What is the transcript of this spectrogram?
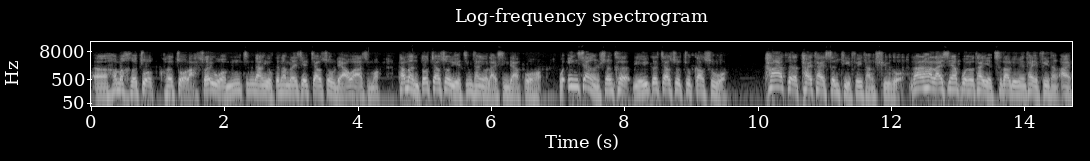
呃，他们合作合作啦，所以我们经常有跟他们那些教授聊啊什么。他们很多教授也经常有来新加坡哈。我印象很深刻，有一个教授就告诉我，他的太太身体非常虚弱，那他来新加坡以后，他也吃到榴莲，他也非常爱，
